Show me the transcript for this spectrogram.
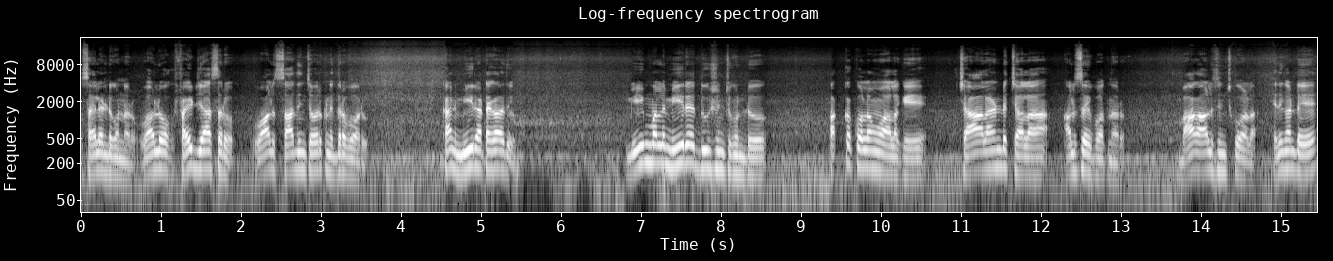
సైలెంట్గా ఉన్నారు. వాళ్ళు ఒక ఫైట్ చేస్తారు. వాళ్ళు సాధించే వరకు నిద్రపోరు. కానీ మీరు అట్ట కాదు. మిమ్మల్ని మీరే దూషించుకుంటూ పక్క కులం వాళ్ళకి చాలా అంటే చాలా అలసైపోతున్నారు. బాగా ఆలోచించుకోవాలి. ఎందుకంటే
